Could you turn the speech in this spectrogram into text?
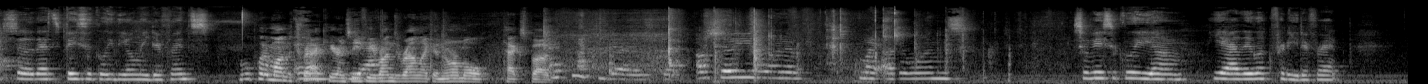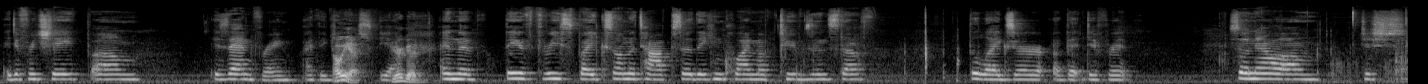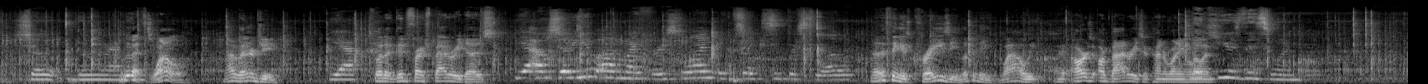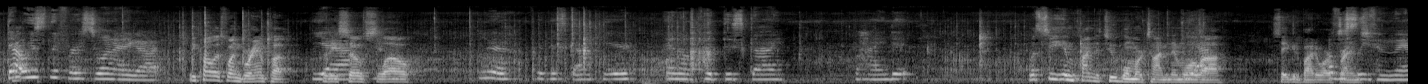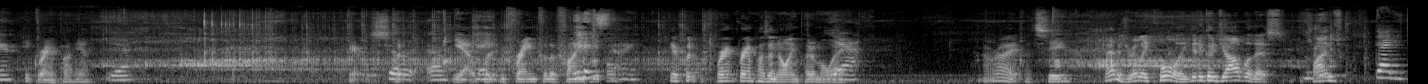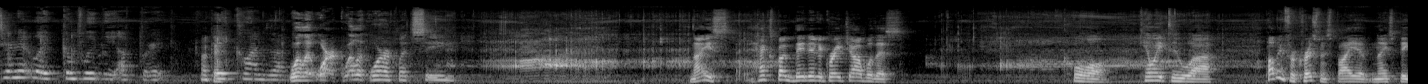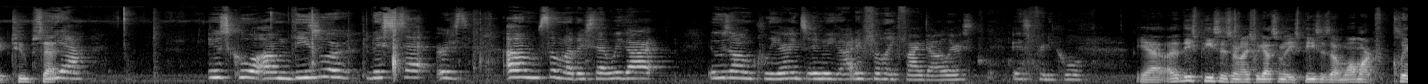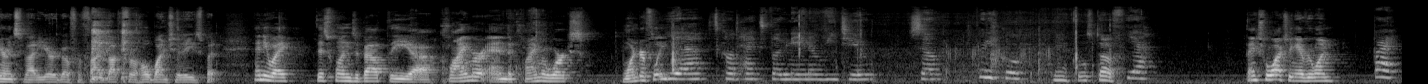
So that's basically the only difference. We'll put him on the track And, here and see if he runs around like a normal Hexbug. I think he does, but I'll show you one of my other ones. So basically, um, yeah, they look pretty different. A different shape. Um, is that in frame? I think. Oh, yes. Yeah. You're good. And the, they have three spikes on the top, so they can climb up tubes and stuff. The legs are a bit different. So now, um, just show it going around. Look at that. Wow. A lot of energy. Yeah. That's what a good fresh battery does. Yeah, I'll show you on my first one. It's like super slow. Another thing is crazy. Look at the wow. We, ours, our batteries are kind of running low. Like here's this one. That was the first one I got. we call this one Grandpa. But Yeah. he's so slow. I'm gonna put this guy here, and I'll put this guy behind it. Let's see him climb the tube one more time, and then we'll Yeah. uh, say goodbye to our I'll friends. just leave him there. Hey, Grandpa. Yeah. Yeah. Here. we'll Show put. Oh, yeah. okay. We'll put it in frame for the fine people. Sorry. Here. Put Grandpa's annoying. Put him away. Yeah. All right. Let's see. That is really cool. He did a good job with this. You Climbs. Daddy, turn it like completely upright. Okay. It climbs up. Will it work? Will it work? Let's see. Nice. Hexbug, they did a great job with this. Cool. Can't wait to, uh, probably for Christmas, buy a nice big tube set. Yeah. It was cool. Um, these were this set or um some other set we got. It was on clearance and we got it for like five dollars. It was pretty cool. Yeah, uh, these pieces are nice. We got some of these pieces on Walmart clearance about a year ago for five bucks for a whole bunch of these. But anyway, this one's about the uh, climber, and the climber works wonderfully. Yeah, it's called Hexbug Nano V2. So pretty cool. Yeah, cool stuff. Yeah. Thanks for watching, everyone. Bye.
